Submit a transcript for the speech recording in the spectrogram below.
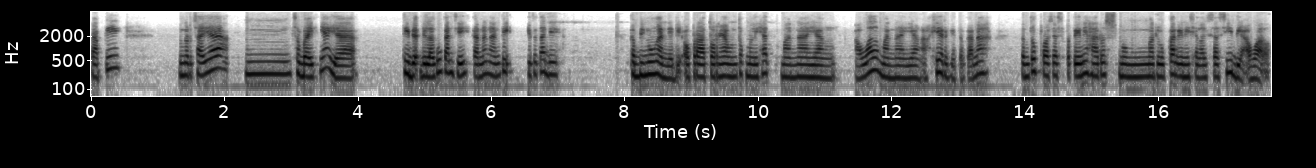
tapi menurut saya hmm, sebaiknya ya tidak dilakukan sih karena nanti itu tadi kebingungan jadi operatornya untuk melihat mana yang awal, mana yang akhir gitu. Karena tentu proses seperti ini harus memerlukan inisialisasi di awal.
